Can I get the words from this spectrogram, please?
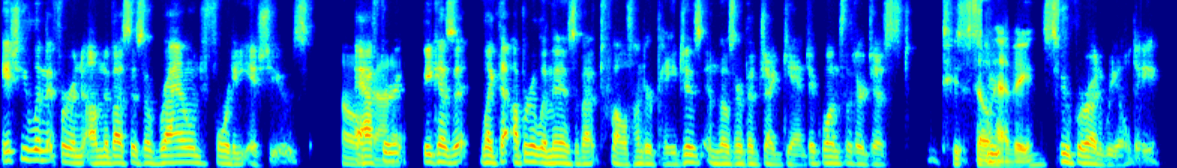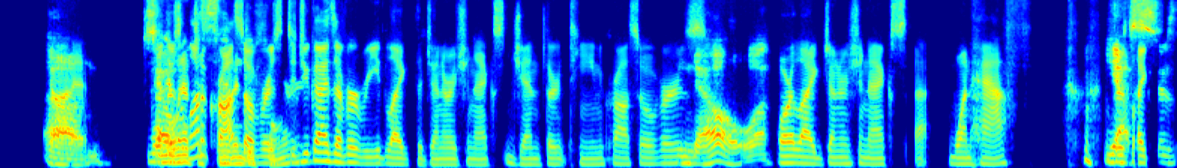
issue limit for an omnibus is around 40 issues. Oh, after it. because it- like the upper limit is about 1200 pages and those are the gigantic ones that are just Too, so Su- heavy. super unwieldy. Got it. Um, Well, So there's a lot to of crossovers. 74? Did you guys ever read like the Generation X Gen 13 crossovers? no, Or like Generation X uh, one half? There's, yes, like there's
